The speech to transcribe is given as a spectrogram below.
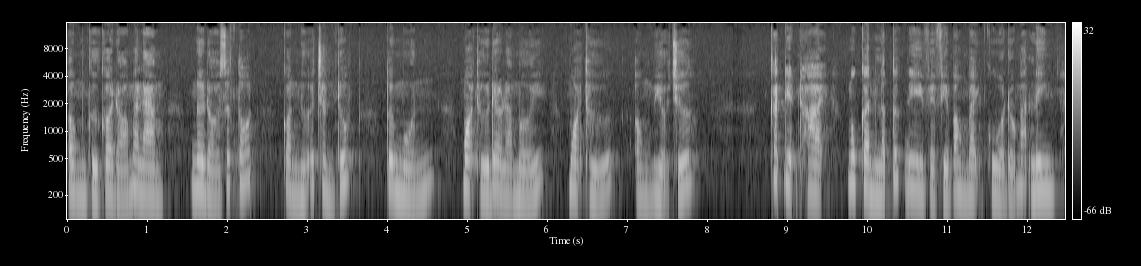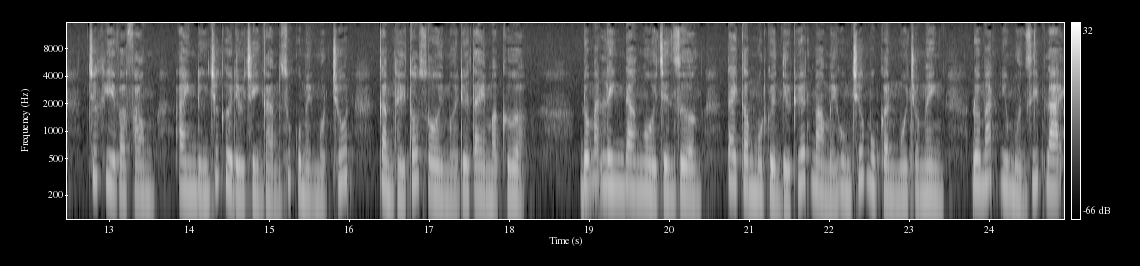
ông cứ coi đó mà làm, nơi đó rất tốt, còn nữa Trần Thúc, tôi muốn mọi thứ đều là mới, mọi thứ, ông hiểu chứ? Cắt điện thoại, Mục Cần lập tức đi về phía phòng bệnh của Đỗ Mạn Linh. Trước khi vào phòng, anh đứng trước cửa điều chỉnh cảm xúc của mình một chút, cảm thấy tốt rồi mới đưa tay mở cửa. Đỗ Mạn Linh đang ngồi trên giường, tay cầm một quyển tiểu thuyết mà mấy hôm trước Mục Cần mua cho mình, đôi mắt như muốn díp lại,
